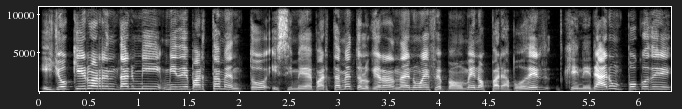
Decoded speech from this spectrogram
y yo quiero arrendar mi, departamento, y si mi departamento lo quiero arrendar en UF, más o menos para poder generar un poco de,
